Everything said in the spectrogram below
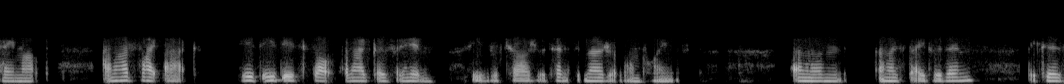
came up, and I'd fight back. He he did stop, and I'd go for him. He was charged with attempted murder at one point, um, and I stayed with him because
